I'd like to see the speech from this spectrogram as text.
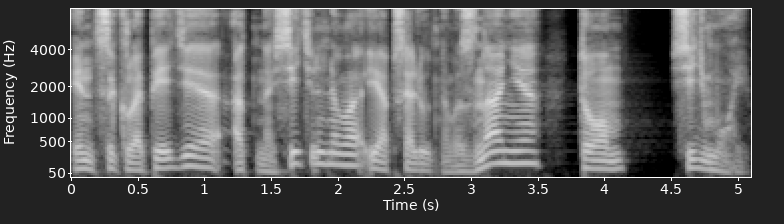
Энциклопедия относительного и абсолютного знания. Том 7.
